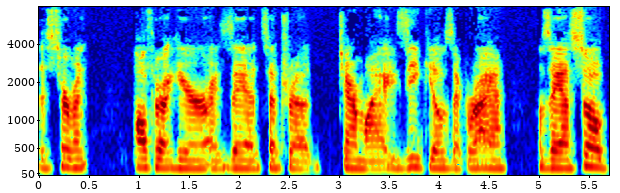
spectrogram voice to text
the servant all throughout here, Isaiah, etc., Jeremiah, Ezekiel, Zechariah, Hosea. So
